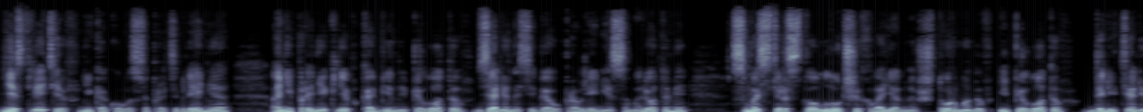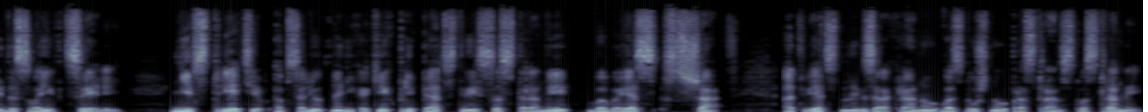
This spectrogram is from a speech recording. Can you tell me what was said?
не встретив никакого сопротивления, они проникли в кабины пилотов, взяли на себя управление самолетами с мастерством лучших военных штурманов и пилотов долетели до своих целей, не встретив абсолютно никаких препятствий со стороны ВВС США, ответственных за охрану воздушного пространства страны,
